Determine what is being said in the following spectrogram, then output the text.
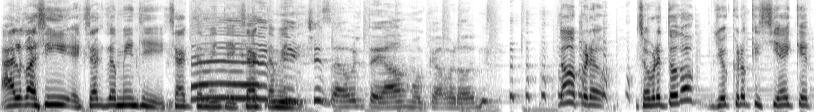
Algo así, exactamente, exactamente, Ah, exactamente. Pinche Saúl, te amo, cabrón. No, pero sobre todo yo creo que sí hay que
